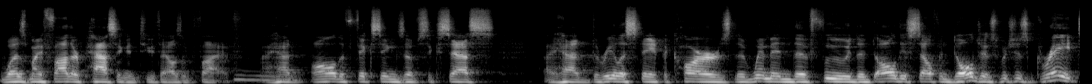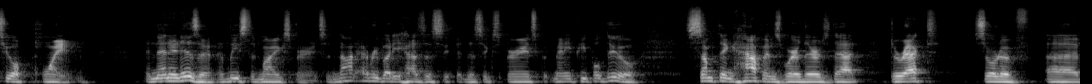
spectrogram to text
was my father passing in 2005. Mm. I had all the fixings of success. I had the real estate, the cars, the women, the food, the, all this self indulgence, which is great to a point. And then it isn't, at least in my experience. And not everybody has this, this experience, but many people do. Something happens where there's that direct sort of uh,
